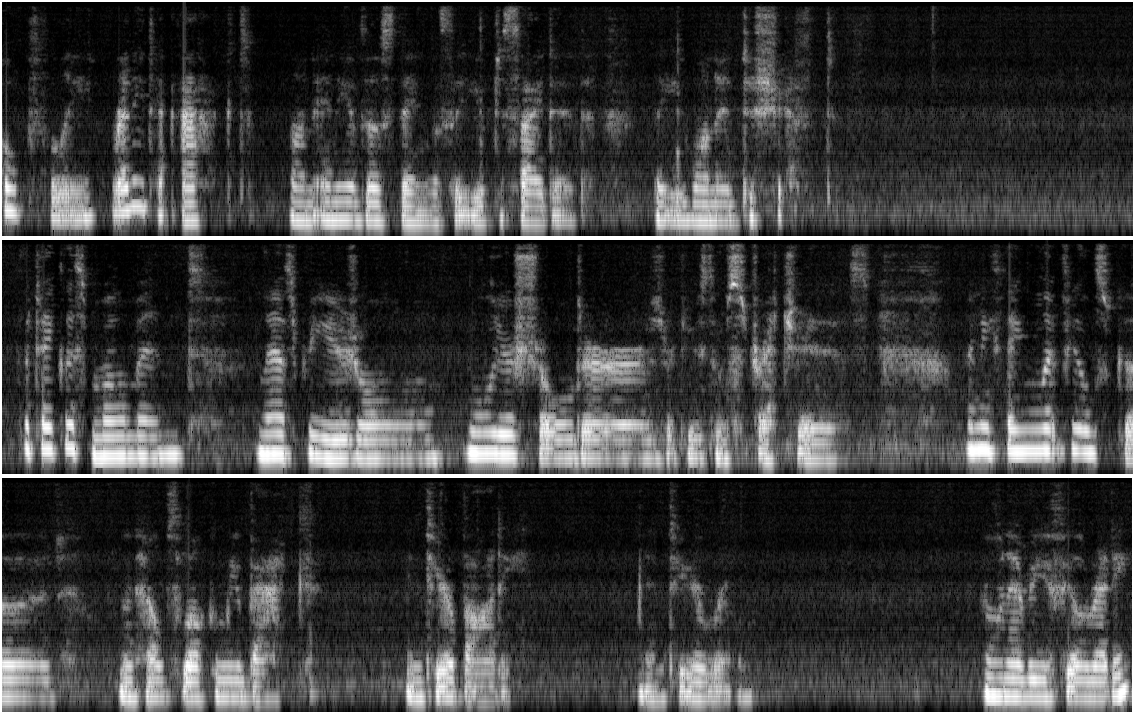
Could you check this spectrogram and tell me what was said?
hopefully ready to act on any of those things that you've decided that you wanted to shift. So take this moment, and as per usual, roll your shoulders or do some stretches, anything that feels good and helps welcome you back into your body, into your room. And whenever you feel ready,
